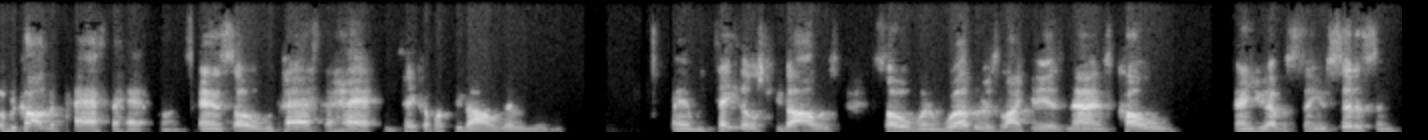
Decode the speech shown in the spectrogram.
We call it the pass the hat funds. And so we pass the hat and take up a few dollars every meeting. And we take those few dollars. So when weather is like it is now, it's cold, and you have a senior citizen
